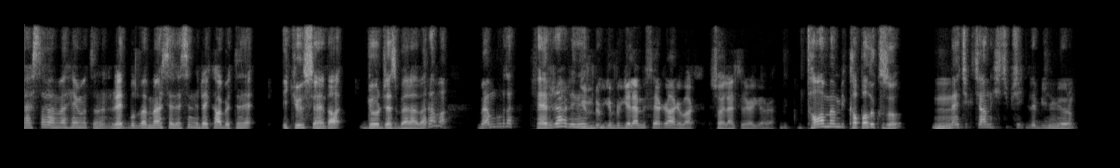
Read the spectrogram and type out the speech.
Verstappen ve Hamilton'ın Red Bull ve Mercedes'in rekabetini 200 sene daha göreceğiz beraber ama ben burada Ferrari'nin Gümbür gümbür gelen bir Ferrari var söylentilere göre. tamamen bir kapalı kuzu. Ne çıkacağını hiçbir şekilde bilmiyorum.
